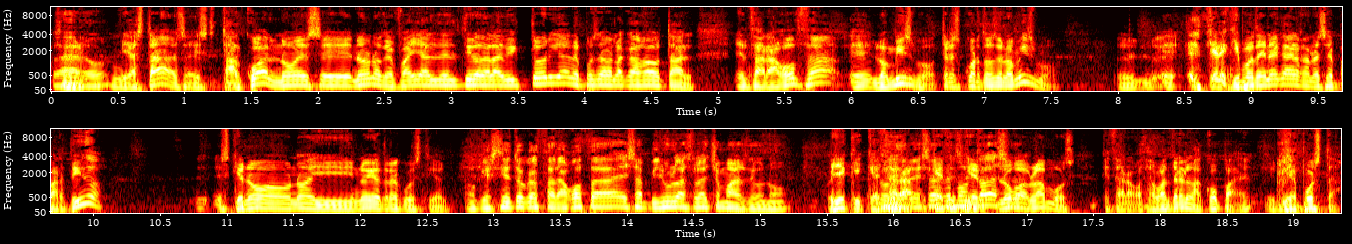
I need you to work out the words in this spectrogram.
Claro. Ya está, o sea, es tal cual, no es eh, no, no, que falla el del tiro de la victoria después de haberla cagado tal. En Zaragoza, eh, lo mismo, tres cuartos de lo mismo. Eh, Es que el equipo tenía que haber ganado ese partido. Es que no, no, hay, no hay otra cuestión. Aunque es cierto que el Zaragoza, esa pirula se la ha hecho más de uno. Oye, que, que Zara- luego hablamos, que Zaragoza va a entrar en la Copa, ¿eh? Y apuesta.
